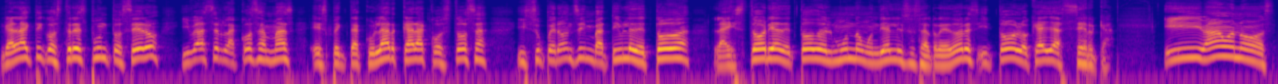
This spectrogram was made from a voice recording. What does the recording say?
Galácticos 3.0 y va a ser la cosa más espectacular, cara costosa y super once imbatible de toda la historia de todo el mundo mundial y sus alrededores y todo lo que haya cerca. Y vámonos.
